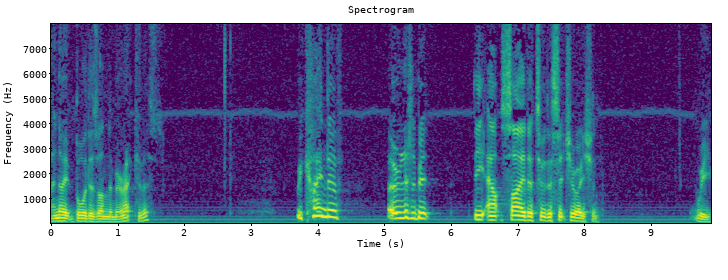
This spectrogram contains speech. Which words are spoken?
I know it borders on the miraculous, we kind of are a little bit the outsider to the situation. We?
